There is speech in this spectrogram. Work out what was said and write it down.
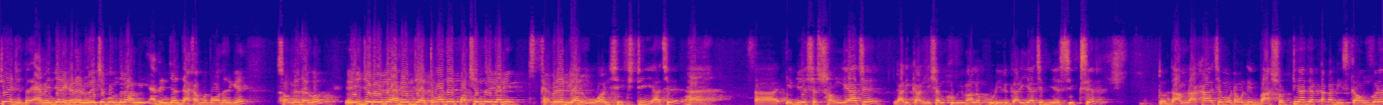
ঠিক আছে? তো অ্যাভেঞ্জার এখানে রয়েছে বন্ধুরা আমি অ্যাভেঞ্জার দেখাবো তোমাদেরকে। সঙ্গে থাকো। এই যে রইল অ্যাভেঞ্জার তোমাদের পছন্দের গাড়ি ফেভারিট গাড়ি? ওয়ান সিক্সটি আছে। হ্যাঁ। এবিএস এর সঙ্গে আছে। গাড়ি কন্ডিশন খুবই ভালো কুড়ির গাড়ি আছে বিএস সিক্স এর। তো দাম রাখা আছে মোটামুটি বাষট্টি হাজার টাকা ডিসকাউন্ট করে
